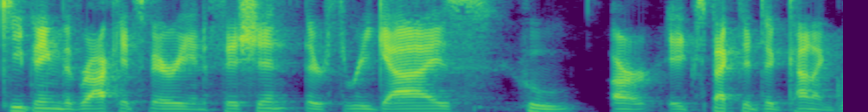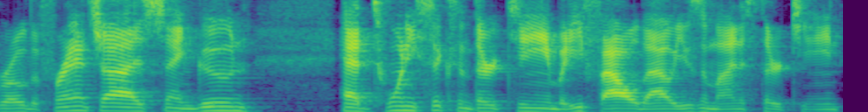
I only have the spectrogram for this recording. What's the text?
keeping the Rockets very inefficient. They're three guys who are expected to kind of grow the franchise. Sengun had 26 and 13, but he fouled out. He was a minus 13.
